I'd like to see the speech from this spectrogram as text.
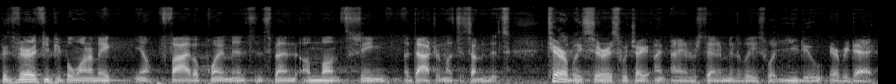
because very few people want to make, you know, five appointments and spend a month seeing a doctor unless it's something that's terribly serious, which I, I understand admittedly is what you do every day.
